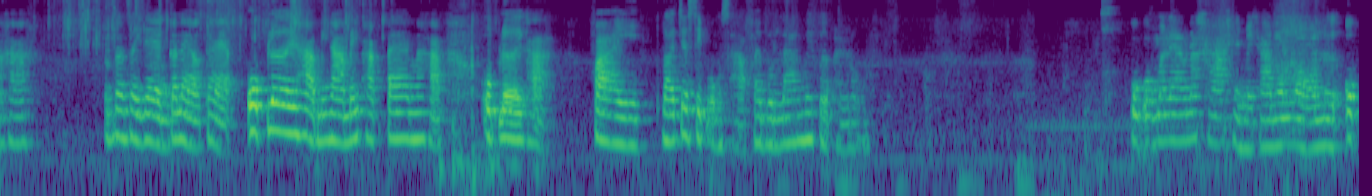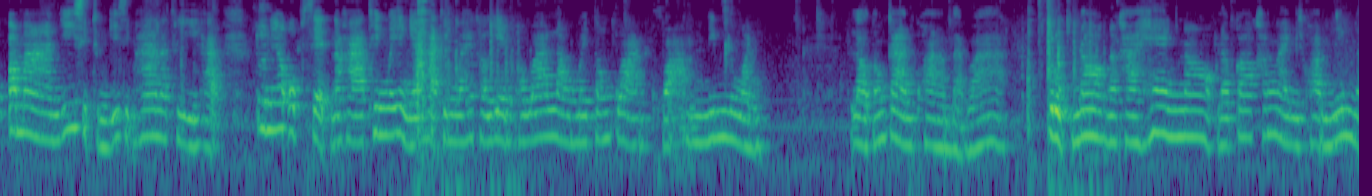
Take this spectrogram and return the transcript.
นะคะ น้ำตาลทรายแดงก็แล้ว แต่อบเลยค่ะ มีนาไม่พักแป้งนะคะ อบเลยค่ะ ไฟ 170 องศาไฟบนล่างไม่เปิดพัดลมอบออกมาแล้วนะคะ เห็นไหมคะร้อนๆเลย อบประมาณ 20-25 นาทีค่ะ ตัวนี้อบเสร็จนะคะ ทิ้งไว้อย่างเงี้ยค่ะ ทิ้งไว้ให้เขาเย็นเพราะว่าเราไม่ต้องการความนิ่มนวล เราต้องการความแบบว่ากรุบนอกนะคะ แห้งนอกแล้วก็ข้างในมีความนิ่มห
